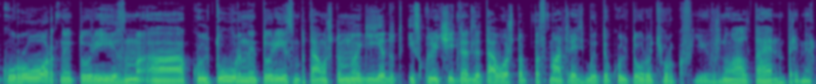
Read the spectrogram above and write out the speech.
курортный туризм, э, культурный туризм, потому что многие едут исключительно для того, чтобы посмотреть быт и культуру тюрков Южного Алтая, например.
